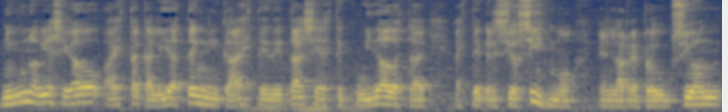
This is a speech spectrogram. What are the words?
ninguno había llegado a esta calidad técnica, a este detalle, a este cuidado, a este preciosismo en la reproducción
